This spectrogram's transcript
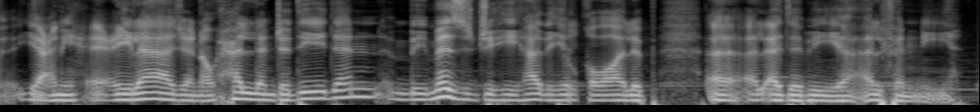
يعني علاجا أو حلا جديدا بمزجه هذه القوالب آه، الأدبية الفنية.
